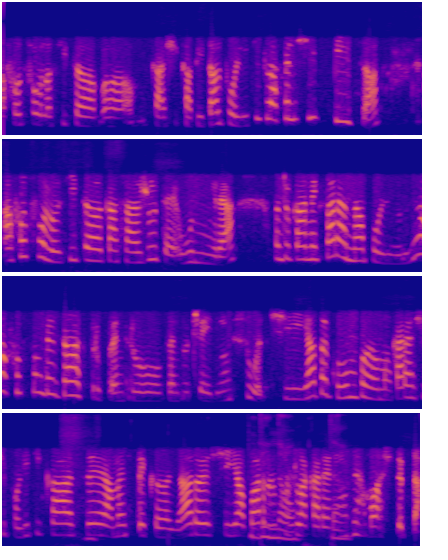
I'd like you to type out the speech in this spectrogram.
a fost folosită uh, ca și capital politic, la fel și pizza. A fost folosită ca să ajute unirea pentru că anexarea Napoliului a fost un dezastru pentru, pentru cei din Sud. Și iată cum mâncarea și politica se amestecă iară și apar din lucruri la care da. nu ne-am aștepta.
